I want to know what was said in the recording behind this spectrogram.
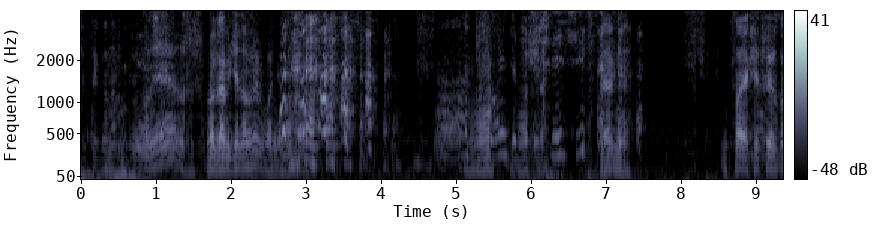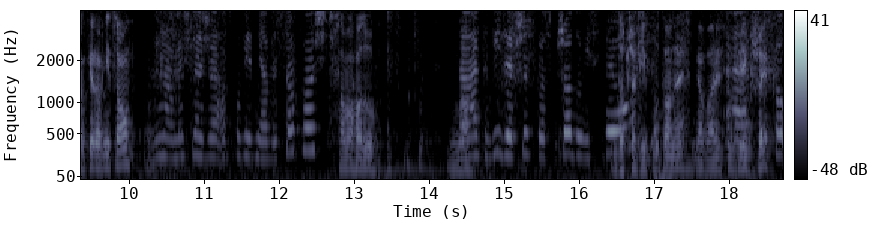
się tego nauczyć. No nie, no, przecież program idzie na żywo, nie ma co. O, No, słońce przecież proszę. świeci. Pewnie. Co, jak się czujesz z tą kierownicą No, myślę, że odpowiednia wysokość. samochodu? No, Tak, widzę wszystko z przodu i z tyłu. do 3,5 tony gabarytów E, większych. Tylko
